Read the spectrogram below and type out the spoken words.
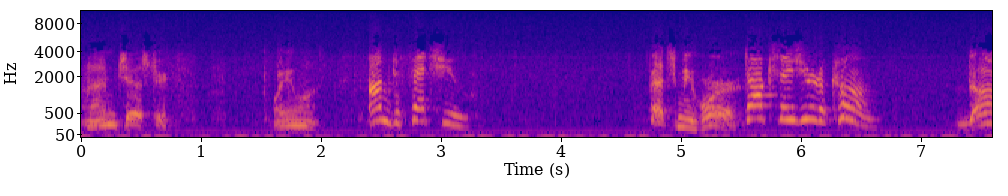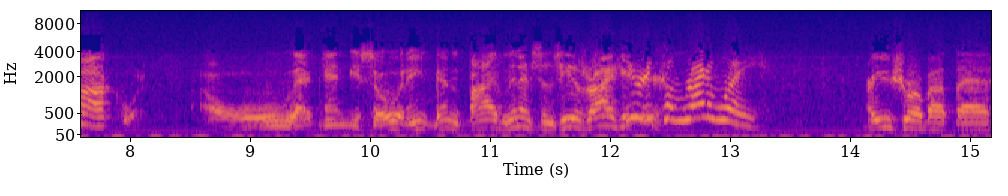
I'm Chester. What do you want? I'm to fetch you. Fetch me where? Doc says you're to come. Doc. Oh, that can't be so. It ain't been five minutes since he was right here. You're to come right away. Are you sure about that?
